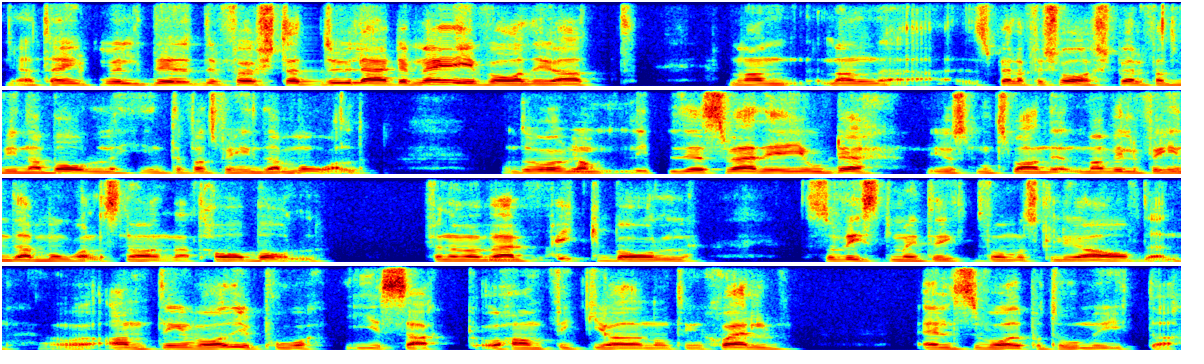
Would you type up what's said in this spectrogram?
Jag tänkte väl, det, det första du lärde mig var det ju att man, man spelar försvarsspel för att vinna boll, inte för att förhindra mål. Och det var ja. lite det Sverige gjorde just mot Spanien. Man ville förhindra mål snarare än att ha boll. För när man väl mm. fick boll så visste man inte riktigt vad man skulle göra av den. Och antingen var det ju på Isak och han fick göra någonting själv, eller så var det på tom yta.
